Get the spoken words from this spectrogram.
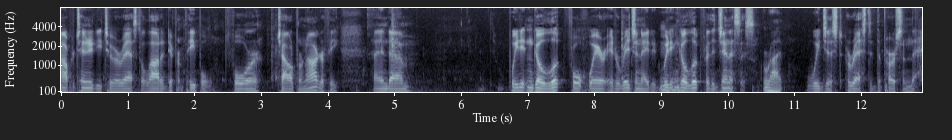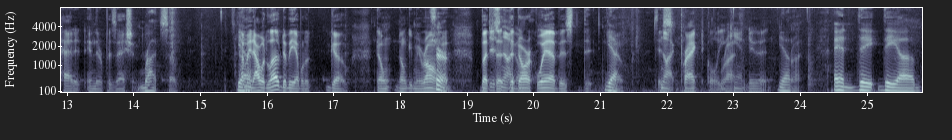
opportunity to arrest a lot of different people for child pornography, and um, we didn't go look for where it originated. We didn't go look for the genesis. right We just arrested the person that had it in their possession. Right. So, yeah I mean, I would love to be able to go. Don't don't get me wrong. Sure. But, but the, the gonna- dark web is, the, you Yeah. know, It's not practical. You Right. can't do it. yeah Right. and the the um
